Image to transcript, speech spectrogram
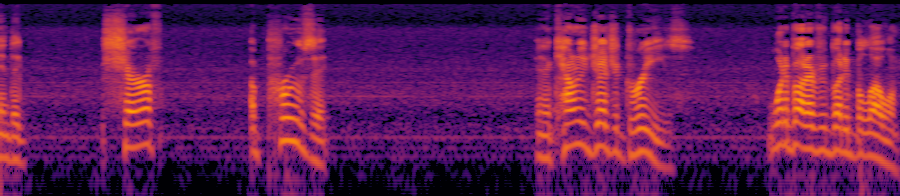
and the sheriff approves it and the county judge agrees, what about everybody below him?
